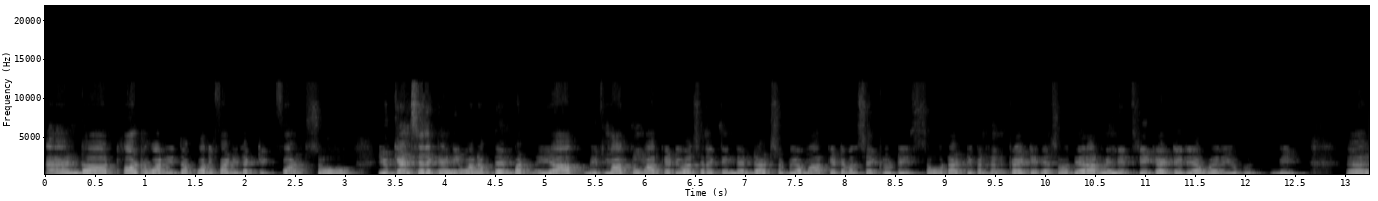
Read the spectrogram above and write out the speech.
And uh, third one is the qualified electing fund. So you can select any one of them, but yeah, if mark to market you are selecting, then that should be a marketable securities. So that depends on criteria. So there are mainly three criteria where you will be uh,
